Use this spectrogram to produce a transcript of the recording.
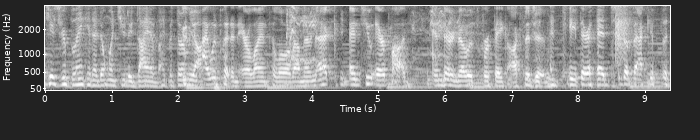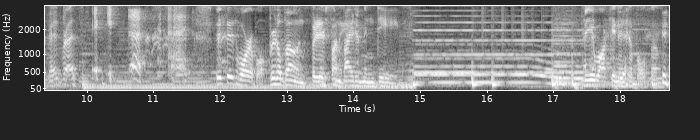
Here's your blanket. I don't want you to die of hypothermia. I would put an airline pillow around their neck and two AirPods in their nose for fake oxygen. and tape their head to the back of the headrest. This is horrible. Brittle bones. But it is Here's some funny. vitamin D. Me walking into Folsom.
